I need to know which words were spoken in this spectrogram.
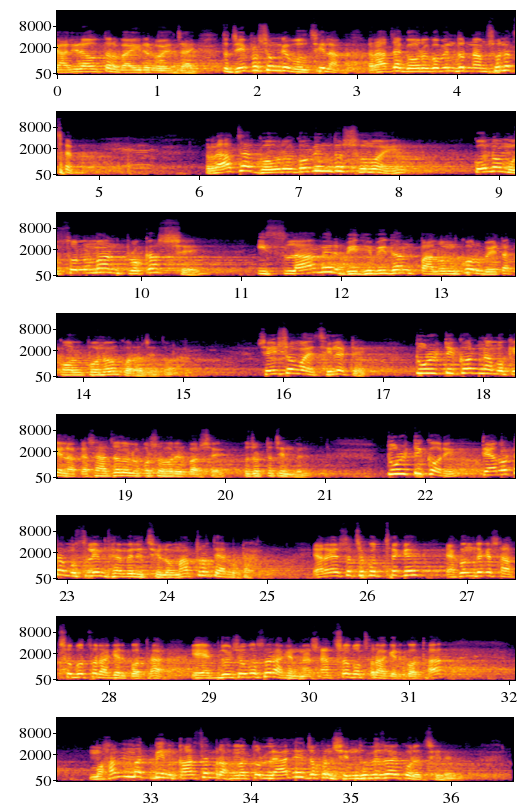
গালির আওতার বাইরে রয়ে যায়। তো যে প্রসঙ্গে বলছিলাম, রাজা গৌরগোবিন্দর নাম শুনেছেন? রাজা গৌরগোবিন্দ সময়ে কোন মুসলমান প্রকাশ্যে ইসলামের বিধিবিধান পালন করবে এটা কল্পনাও করা যেত না। সেই সময় সিলেটে টুলটিকর নামক এলাকা, শাহজালাল উপশহরের পাশে, হুজুরটা চিনবেন? টুলটিকরে তেরোটা মুসলিম ফ্যামিলি ছিল, মাত্র তেরোটা। এরা এসেছে থেকে এখন থেকে সাতশো বছর আগের কথা। এক দুইশো বছর আগের না, সাতশো বছর আগের কথা। মোহাম্মদ বিন কাসেম রহমতুল্লাহ আলী যখন সিন্ধু বিজয় করেছিলেন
